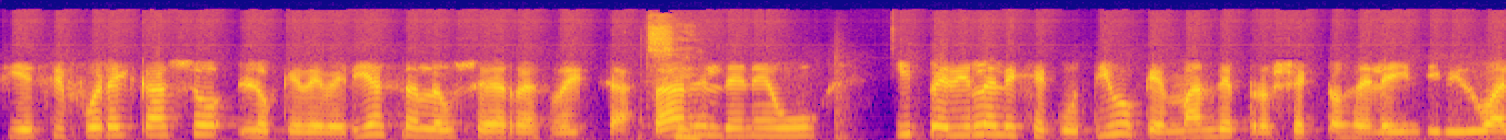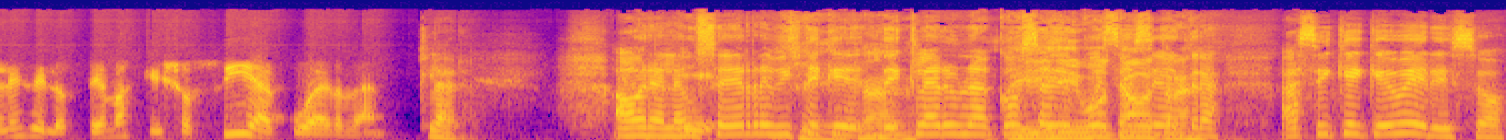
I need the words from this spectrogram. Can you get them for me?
si ese fuera el caso, lo que debería hacer la UCR es rechazar el DNU y pedirle al Ejecutivo que mande proyectos de ley individuales de los temas que ellos sí acuerdan. Claro. Ahora, la Eh, UCR, viste sí, que claro. declara una cosa Sí, y después hace otra. otra. Así que hay que ver eso.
